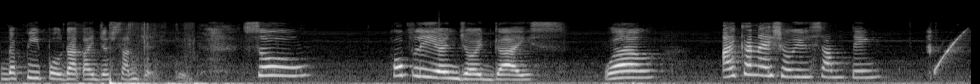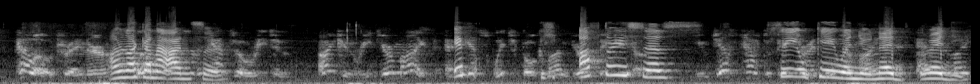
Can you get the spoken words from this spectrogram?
the people that I just suggested. So, hopefully you enjoyed, guys. Well, I can I show you something? Hello, trainer. I'm not gonna Welcome to answer. I can read your mind and If- guess which Pokemon you're After he says You just have to Say okay when you're ned- ready.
